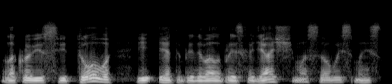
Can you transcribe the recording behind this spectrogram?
была кровью святого, и это придавало происходящему особый смысл.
